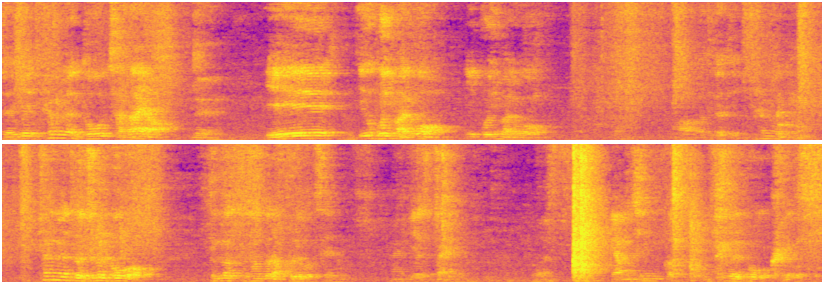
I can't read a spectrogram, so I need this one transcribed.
자 이게 평면도잖아요. 네. 얘 이거 보지 말고 이거 보지 말고 아 어떻게 하지 평면 평면도 저걸 보고 등각투성도랑 그려보세요 연습장에 뭐야? 양심껏 이걸 보고 그려보세요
